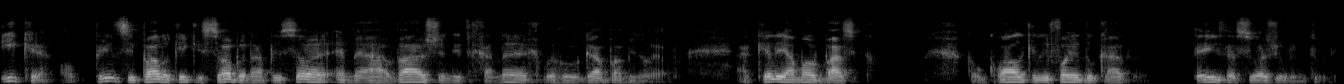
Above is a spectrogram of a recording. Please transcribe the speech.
Iker, o principal, o que, que sobra na pessoa é Me'ahavah Shenitchanech Ve'hurgal Baminurev. Aquele amor básico com o qual que ele foi educado desde a sua juventude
